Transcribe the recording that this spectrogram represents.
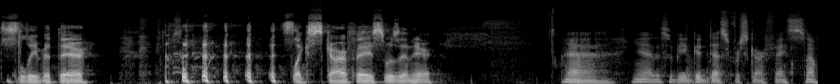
Just leave it there. it's like Scarface was in here. uh, yeah, this would be a good desk for Scarface. So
